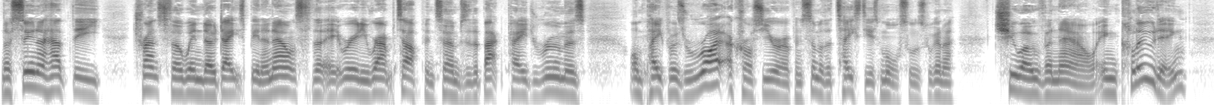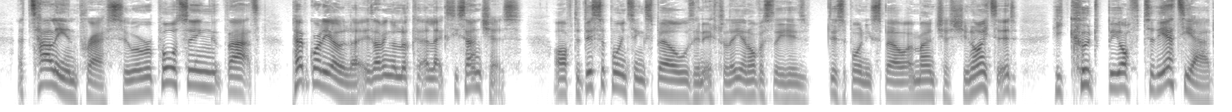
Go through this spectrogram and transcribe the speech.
no sooner had the transfer window dates been announced that it really ramped up in terms of the back page rumours on papers right across Europe and some of the tastiest morsels we're going to chew over now, including Italian press who are reporting that Pep Guardiola is having a look at Alexis Sanchez. After disappointing spells in Italy and obviously his disappointing spell at Manchester United, he could be off to the Etihad,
